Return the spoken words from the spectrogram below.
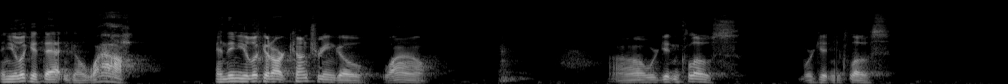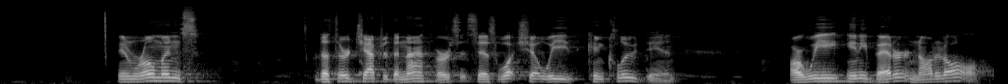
And you look at that and go, wow. And then you look at our country and go, wow. Oh, we're getting close. We're getting close. In Romans, the third chapter, the ninth verse, it says, What shall we conclude then? Are we any better? Not at all.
